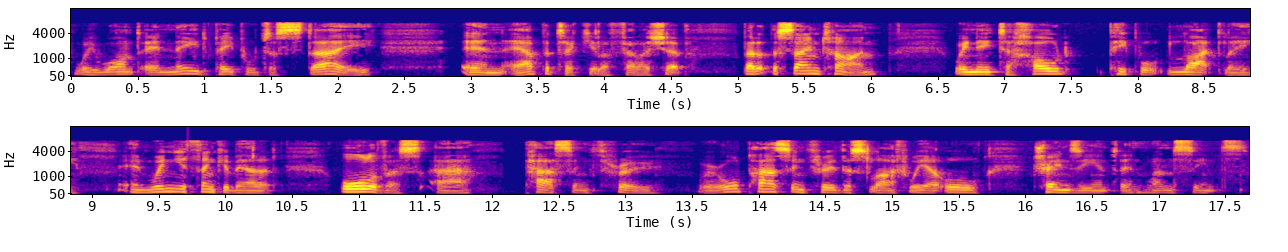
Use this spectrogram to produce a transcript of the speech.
we want and need people to stay in our particular fellowship, but at the same time, we need to hold people lightly. And when you think about it, all of us are passing through we're all passing through this life. We are all transient in one sense.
